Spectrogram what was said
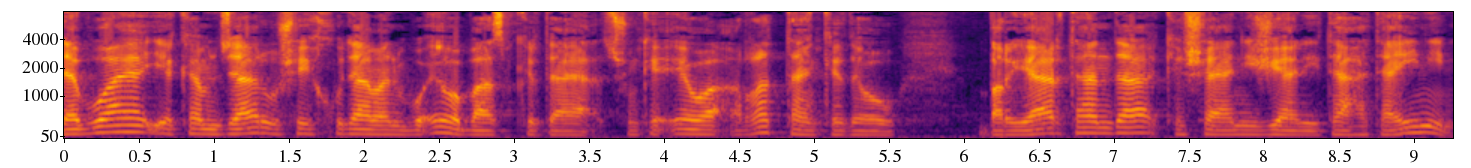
دەبوایە یەکەم جار وشەی خودامان بۆ ئێوە باز بکردایە چونکە ئێوە ڕەتتان کردەوە و بڕیارتاندا کە شایانی ژیانی تاهەتایی نین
